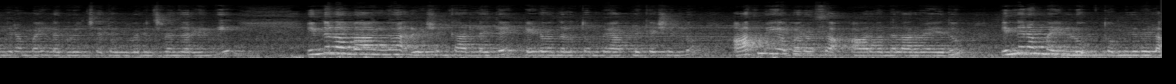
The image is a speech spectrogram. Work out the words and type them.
ఇందిరమ్మ ఇళ్ళ గురించి అయితే వివరించడం జరిగింది. ఇందులో భాగంగా రేషన్ కార్డులు అయితే ఏడు వందల తొంభై అప్లికేషన్లు ఆత్మీయ భరోసా ఆరు వందల అరవై ఐదు ఇందిరమ్మ ఇల్లు తొమ్మిది వేల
